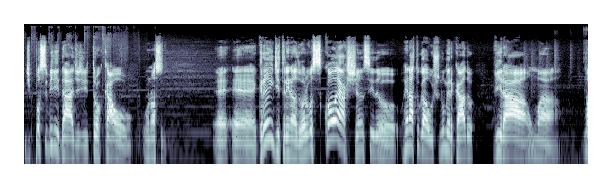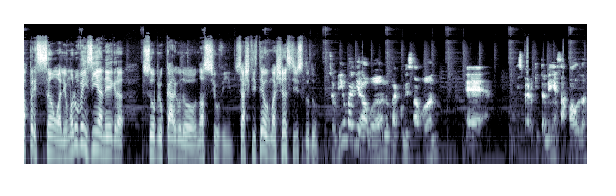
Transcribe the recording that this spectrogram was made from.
de possibilidade de trocar o, o nosso é, é, grande treinador, você, qual é a chance do Renato Gaúcho no mercado virar uma, uma pressão ali, uma nuvenzinha negra sobre o cargo do nosso Silvinho? Você acha que tem alguma chance disso, Dudu? O Silvinho vai virar o ano, vai começar o ano. É, espero que também essa pausa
